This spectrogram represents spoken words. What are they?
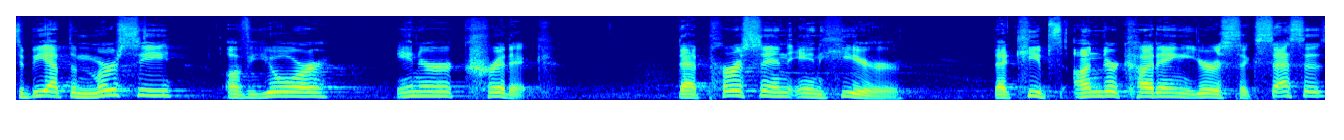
to be at the mercy of your inner critic, that person in here that keeps undercutting your successes,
